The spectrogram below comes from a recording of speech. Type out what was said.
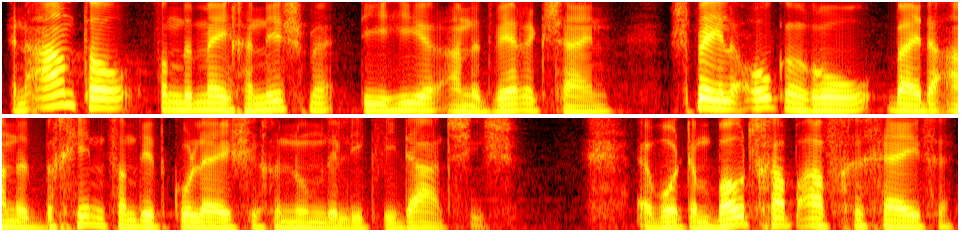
Een aantal van de mechanismen die hier aan het werk zijn, spelen ook een rol bij de aan het begin van dit college genoemde liquidaties. Er wordt een boodschap afgegeven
